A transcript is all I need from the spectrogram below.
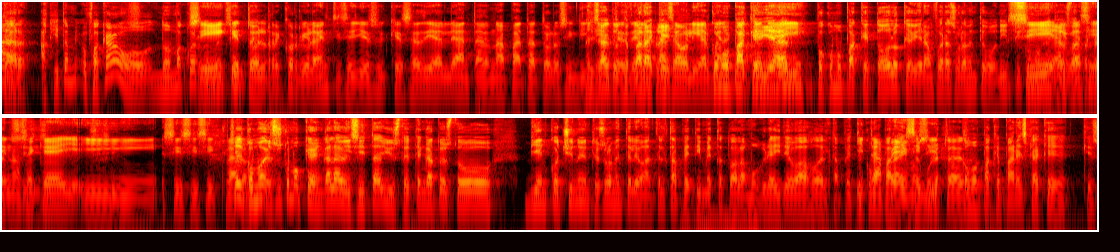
pintar. Aquí también, o fue acá, o no me acuerdo. Sí, que todo el recorrió la 26 y eso, y que ese día levantaron una pata a todos los indigentes Exacto, que de para la que, Plaza Bolívar. como bueno, para que vieran, ahí. como para que todo lo que vieran fuera solamente bonito. y como que Sí, algo así, perfecto. no Sí, sé sí, qué, sí. y sí, sí, sí, Sí, claro. es como, eso es como que venga la visita y usted tenga todo esto bien cochino y entonces solamente levante el tapete y meta toda la mugre ahí debajo del tapete Y como para disimular, como para que parezca que, que es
